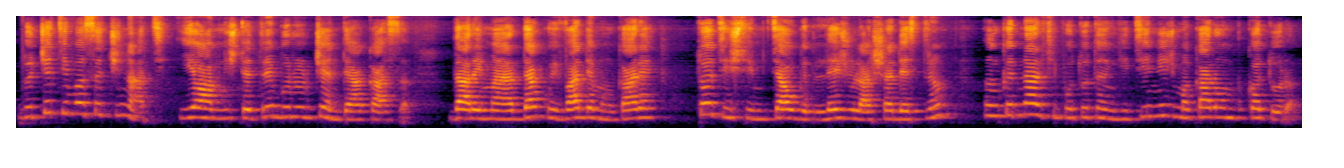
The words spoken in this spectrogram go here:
Duceți-vă să cinați. Eu am niște treburi urgente acasă. Dar îi mai ardea cuiva de mâncare toți își simțeau gâdlejul așa de strâmb, încât n-ar fi putut înghiți nici măcar o îmbucătură.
